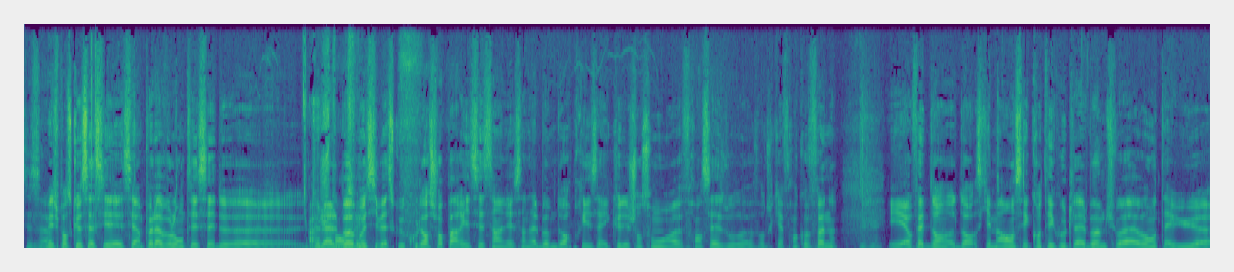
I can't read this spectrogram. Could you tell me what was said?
C'est ça. Mais je pense que ça, c'est un peu la volonté c'est de, de Ah, l'album oui. aussi, parce que Couleur sur Paris, c'est un, album de reprise avec que des chansons euh, françaises ou en tout cas francophones. Mhm. Et en fait, dans, dans- ce qui est marrant, c'est quand tu écoutes l'album, tu vois, avant, tu as eu. euh,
